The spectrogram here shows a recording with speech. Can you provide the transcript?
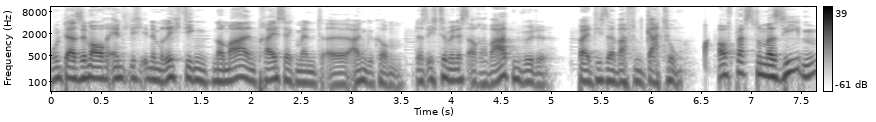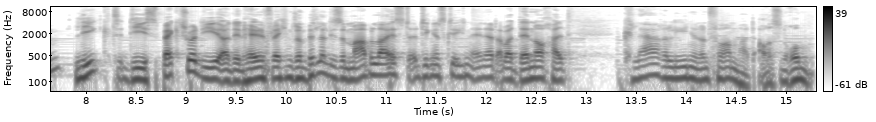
Und da sind wir auch endlich in einem richtigen, normalen Preissegment äh, angekommen, das ich zumindest auch erwarten würde bei dieser Waffengattung. Auf Platz Nummer 7 liegt die Spectre, die an den hellen Flächen so ein bisschen an diese Marbleized Dingenskirchen erinnert, aber dennoch halt klare Linien und Formen hat, außenrum.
